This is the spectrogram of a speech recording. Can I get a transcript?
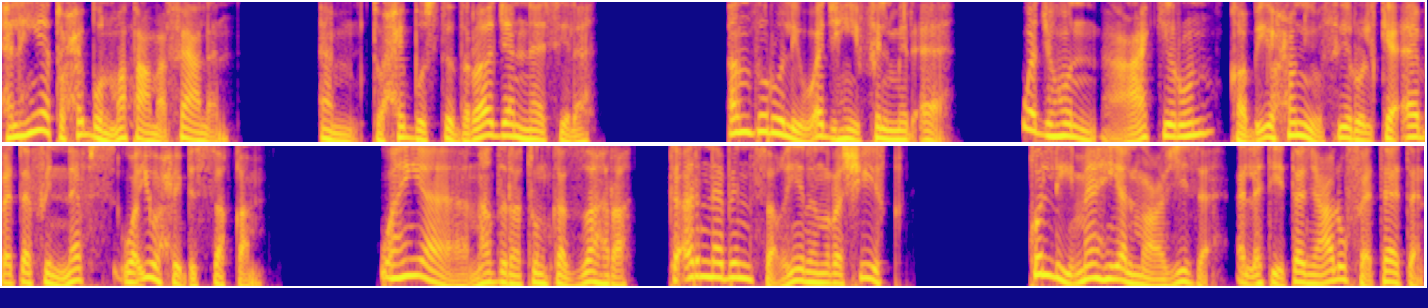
هل هي تحب المطعم فعلا؟ أم تحب استدراج الناس له أنظر لوجهي في المرآة. وجه عكر قبيح يثير الكآبة في النفس ويوحي بالسقم. وهي نظرة كالزهرة كأرنب صغير رشيق. قل لي ما هي المعجزة التي تجعل فتاة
